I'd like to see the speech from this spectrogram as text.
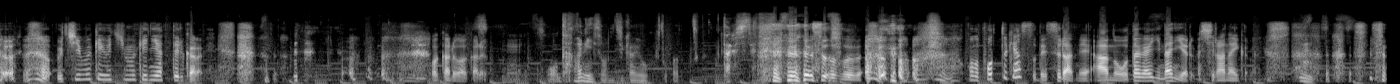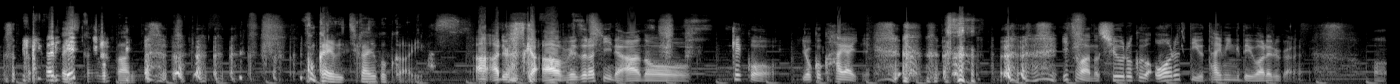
内向け内向けにやってるからね。わかるわかる。そのためにその自家用句とか作ったりしてうん、そうそう。このポッドキャストですらね、あの、お互いに何やるか知らないから。今回自家予告があります。あ、ありますか？あ、珍しいな。あの、結構予告早いね。いつもあの収録が終わるっていうタイミングで言われるから。あ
